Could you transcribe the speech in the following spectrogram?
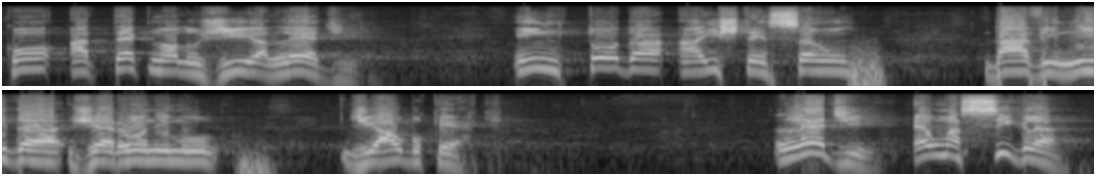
com a tecnologia LED em toda a extensão da Avenida Jerônimo de Albuquerque. LED é uma sigla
